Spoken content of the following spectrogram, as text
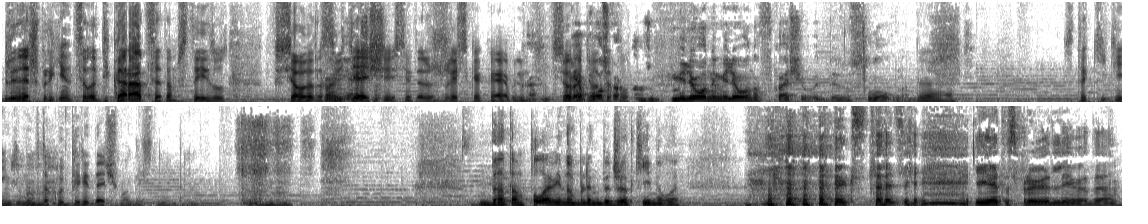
Блин, я ж прикинь, целая декорация там стоит тут. Вся вот эта Конечно. светящаяся, это жесть какая, блин. Все Не, ради вот этого. там же миллионы миллионов вкачивают, безусловно. Да. За такие деньги мы бы такую передачу могли снять, блин. Да, там половина, блин, бюджет Кимела. Кстати, и это справедливо, да.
